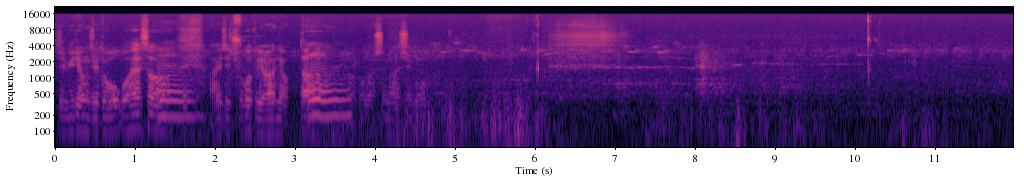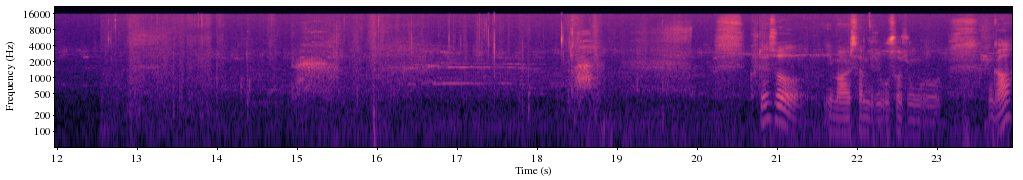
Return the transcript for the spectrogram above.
이제 위령제도 오고 해서 음. 아 이제 죽어도 여한이 없다 음. 라고 말씀하시고 그래서 이 마을 사람들이 웃어준 건가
